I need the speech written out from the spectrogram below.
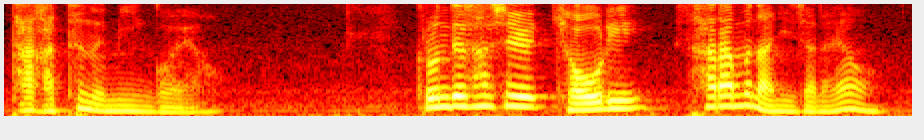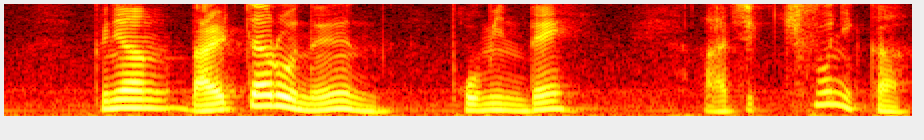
다 같은 의미인 거예요. 그런데 사실 겨울이 사람은 아니잖아요. 그냥 날짜로는 봄인데 아직 추우니까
